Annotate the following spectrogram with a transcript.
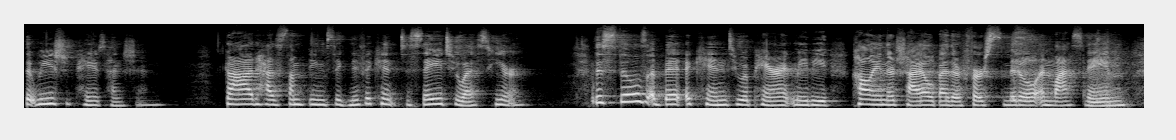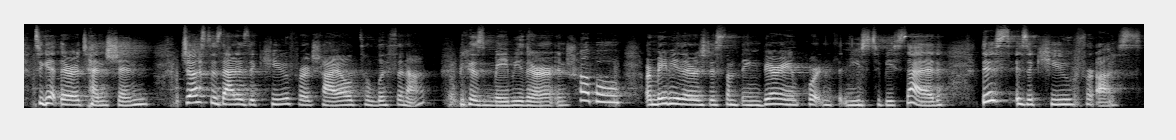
that we should pay attention. God has something significant to say to us here. This feels a bit akin to a parent maybe calling their child by their first, middle, and last name to get their attention, just as that is a cue for a child to listen up because maybe they're in trouble or maybe there's just something very important that needs to be said. This is a cue for us.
